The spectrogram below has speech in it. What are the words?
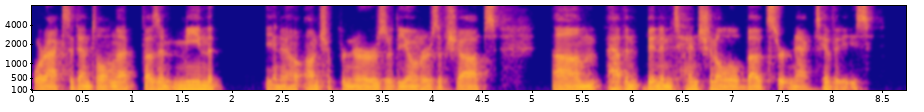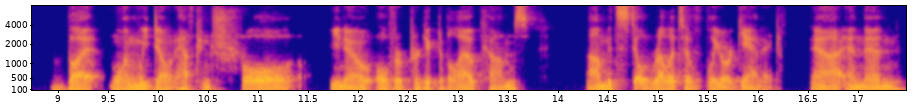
or accidental and that doesn't mean that you know entrepreneurs or the owners of shops um, haven't been intentional about certain activities but when we don't have control you know, over predictable outcomes, um, it's still relatively organic. Uh, and then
